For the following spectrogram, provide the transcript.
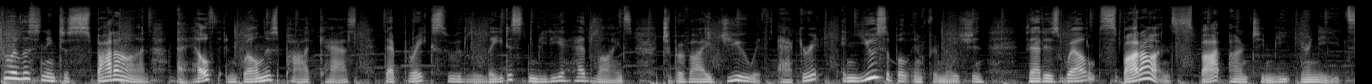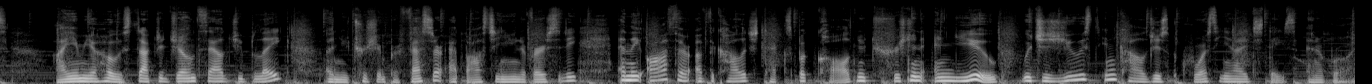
You are listening to Spot On, a health and wellness podcast that breaks through the latest media headlines to provide you with accurate and usable information that is, well, spot on, spot on to meet your needs. I am your host, Dr. Joan Salge Blake, a nutrition professor at Boston University and the author of the college textbook called Nutrition and You, which is used in colleges across the United States and abroad.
